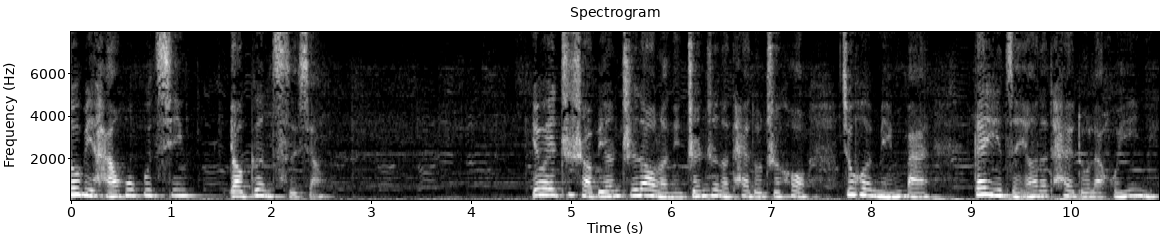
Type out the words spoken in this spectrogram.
都比含糊不清要更慈祥，因为至少别人知道了你真正的态度之后，就会明白该以怎样的态度来回应你。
